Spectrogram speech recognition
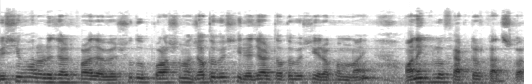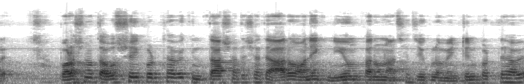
বেশি ভালো রেজাল্ট করা যাবে, শুধু পড়াশোনা যত বেশি, রেজাল্ট তত বেশি এরকম নয়, অনেকগুলো ফ্যাক্টর কাজ করে। পড়াশোনা তো অবশ্যই করতে হবে, কিন্তু তার সাথে সাথে আরও অনেক নিয়ম কানুন আছে যেগুলো মেনটেন করতে হবে।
